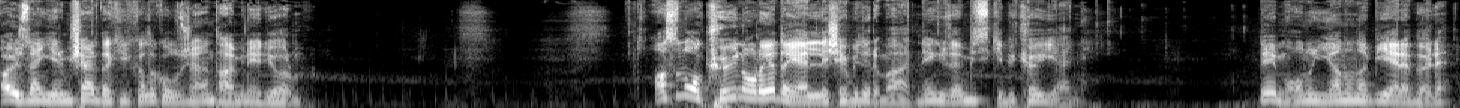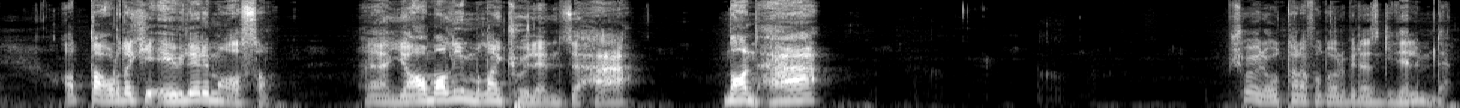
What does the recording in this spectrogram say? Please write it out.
O yüzden 20'şer dakikalık olacağını tahmin ediyorum. Aslında o köyün oraya da yerleşebilirim ha. Ne güzel mis gibi köy yani. Değil mi? Onun yanına bir yere böyle. Hatta oradaki evleri mi alsam? He, yağmalayayım mı lan köylerinizi? He. Lan he. Şöyle o tarafa doğru biraz gidelim de.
